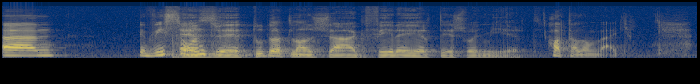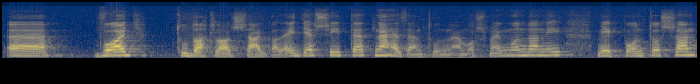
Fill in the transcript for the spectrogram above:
Um, viszont... Ez tudatlanság, félreértés, vagy miért? Hatalomvágy. Uh, vagy tudatlansággal egyesített, nehezen tudnám most megmondani, még pontosan,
